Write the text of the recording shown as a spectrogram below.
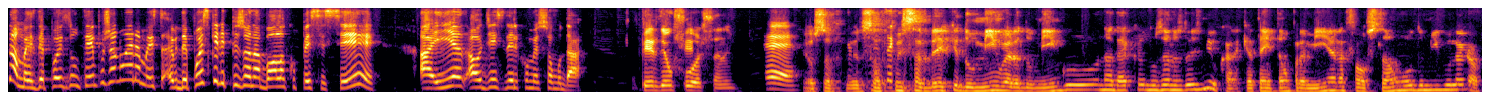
Não, mas depois de um tempo já não era mais. Depois que ele pisou na bola com o PCC, aí a audiência dele começou a mudar. Perdeu força, né? É. Eu só, eu só fui saber que domingo era domingo na década nos anos 2000, cara. Que até então, pra mim, era Faustão ou Domingo Legal.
